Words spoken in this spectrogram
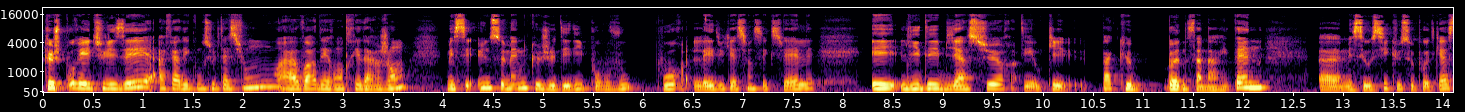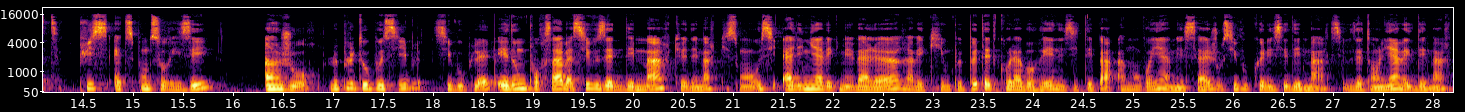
que je pourrais utiliser à faire des consultations, à avoir des rentrées d'argent, mais c'est une semaine que je dédie pour vous, pour l'éducation sexuelle. Et l'idée, bien sûr, c'est ok, pas que bonne samaritaine, euh, mais c'est aussi que ce podcast puisse être sponsorisé un jour, le plus tôt possible, s'il vous plaît. Et donc pour ça, bah, si vous êtes des marques, des marques qui sont aussi alignées avec mes valeurs, avec qui on peut peut-être collaborer, n'hésitez pas à m'envoyer un message. Ou si vous connaissez des marques, si vous êtes en lien avec des marques,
